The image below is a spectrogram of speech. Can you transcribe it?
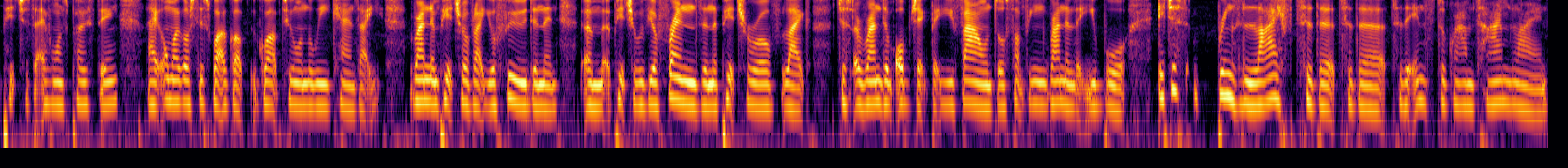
pictures that everyone's posting. Like oh my gosh this is what i got go up to on the weekends. Like random picture of like your food and then um, a picture with your friends and a picture of like just a random object that you found or something random that you bought. It just brings life to the to the to the instagram timeline.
